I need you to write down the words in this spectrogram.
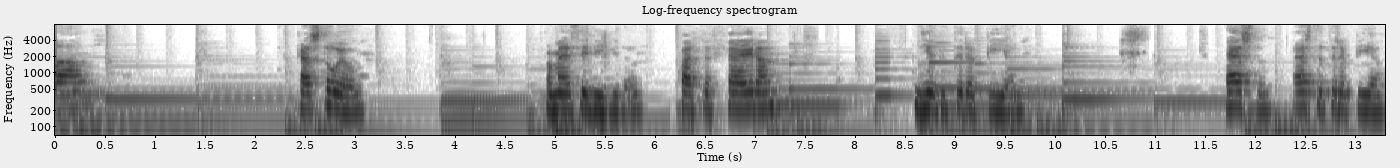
Olá, cá estou eu. Promessa e dívida. Quarta-feira, dia de terapia. Esta, esta terapia.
